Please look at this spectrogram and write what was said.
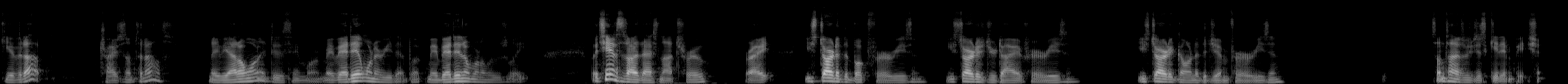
give it up? Try something else. Maybe i don't want to do this anymore. Maybe i didn't want to read that book. Maybe i didn't want to lose weight. But chances are that's not true right? You started the book for a reason. You started your diet for a reason. You started going to the gym for a reason Sometimes we just get impatient.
